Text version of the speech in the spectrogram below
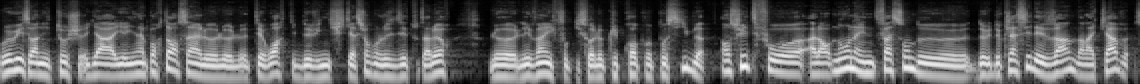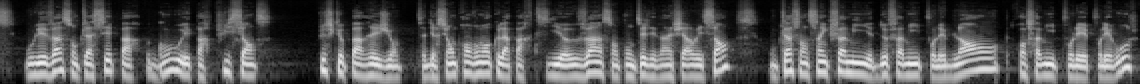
Oui, oui, ça en y touche. Il y a, une importance, hein, le, terroir, type de vinification, comme je le disais tout à l'heure. Le, les vins, il faut qu'ils soient le plus propre possible. Ensuite, faut. Alors, nous, on a une façon de, classer les vins dans la cave où les vins sont classés par goût et par puissance. Plus que par région. C'est-à-dire si on prend vraiment que la partie vin sans compter les vins effervescents, on classe en cinq familles, deux familles pour les blancs, trois familles pour les, pour les rouges.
